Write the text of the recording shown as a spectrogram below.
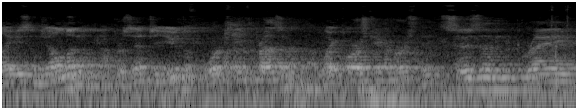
Ladies and gentlemen, I present to you the 14th president of Wake Forest University, Susan Ray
